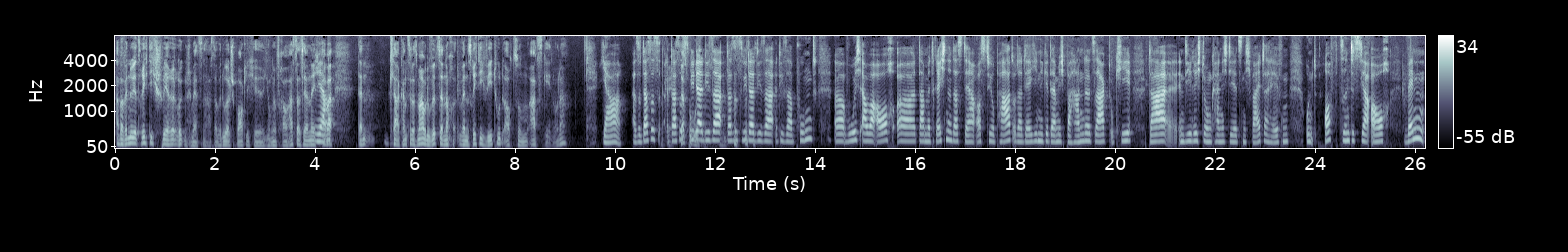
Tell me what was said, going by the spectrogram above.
Aber wenn du jetzt richtig schwere Rückenschmerzen hast, aber du als sportliche junge Frau hast das ja nicht, Ja. aber dann, klar, kannst du das machen, aber du würdest dann noch, wenn es richtig weh tut, auch zum Arzt gehen, oder? Ja, also das ist das das ist wieder dieser das ist wieder dieser dieser Punkt, äh, wo ich aber auch äh, damit rechne, dass der Osteopath oder derjenige, der mich behandelt, sagt, okay, da in die Richtung kann ich dir jetzt nicht weiterhelfen. Und oft sind es ja auch, wenn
